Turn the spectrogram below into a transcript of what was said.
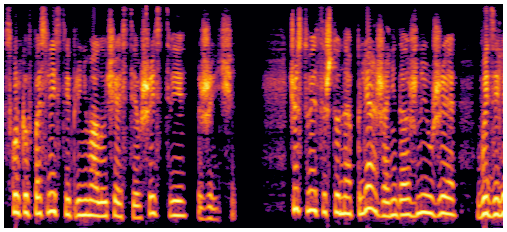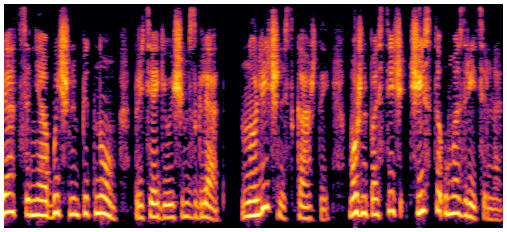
сколько впоследствии принимало участие в шествии женщин. Чувствуется, что на пляже они должны уже выделяться необычным пятном, притягивающим взгляд, но личность каждой можно постичь чисто умозрительно,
